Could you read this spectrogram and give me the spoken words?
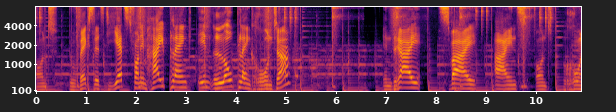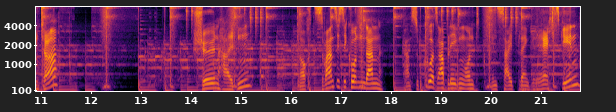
Und du wechselst jetzt von dem High Plank in Low Plank runter. In 3, 2, 1 und runter. Schön halten. Noch 20 Sekunden, dann kannst du kurz ablegen und in Side Plank rechts gehen.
